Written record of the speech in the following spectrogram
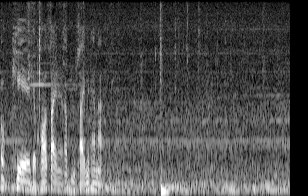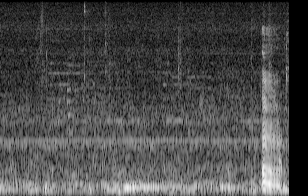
โอเค เดี๋ยวขอใส่นะครับ มันใส่ไม่ถนัด อ่า โอ เค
